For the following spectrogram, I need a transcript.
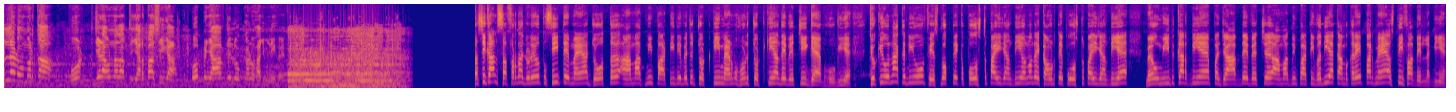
ਅਲੜ ਉਮਰ ਦਾ ਹੁਣ ਜਿਹੜਾ ਉਹਨਾਂ ਦਾ ਤਜਰਬਾ ਸੀਗਾ, ਉਹ ਪੰਜਾਬ ਦੇ ਲੋਕਾਂ ਨੂੰ ਹਜਮ ਨਹੀਂ ਹੋਇਆ। ਸਤਿ ਸ਼੍ਰੀ ਅਕਾਲ, ਸਫਰ ਨਾਲ ਜੁੜੇ ਹੋ ਤੁਸੀਂ ਤੇ ਮੈਂ ਆ ਜੋਤ। ਆਮ ਆਦਮੀ ਪਾਰਟੀ ਦੇ ਵਿੱਚ ਚੁਟਕੀ ਮੈਡਮ, ਹੁਣ ਚੁਟਕੀਆਂ ਦੇ ਵਿੱਚ ਹੀ ਗਾਇਬ ਹੋ ਗਈ ਹੈ। ਕਿਉਂਕਿ ਉਹਨਾਂ ਕਨੀਓ ਫੇਸਬੁੱਕ ਤੇ ਇੱਕ ਪੋਸਟ ਪਾਈ ਜਾਂਦੀ ਹੈ, ਉਹਨਾਂ ਦੇ ਅਕਾਊਂਟ ਤੇ ਪੋਸਟ ਪਾਈ ਜਾਂਦੀ ਹੈ। ਮੈਂ ਉਮੀਦ ਕਰਦੀ ਹਾਂ ਪੰਜਾਬ ਦੇ ਵਿੱਚ ਆਮ ਆਦਮੀ ਪਾਰਟੀ ਵਧੀਆ ਕੰਮ ਕਰੇ, ਪਰ ਮੈਂ ਅਸਤੀਫਾ ਦੇਣ ਲੱਗੀ ਹਾਂ।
